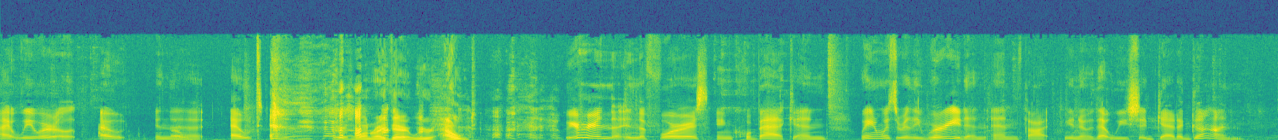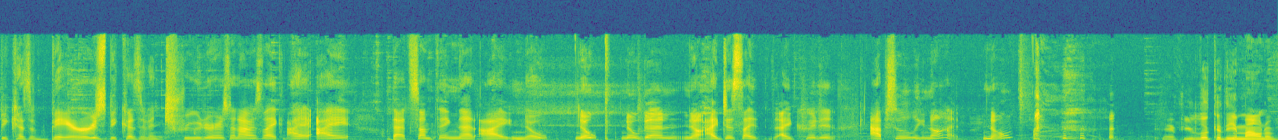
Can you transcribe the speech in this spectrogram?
I, we were out in the out. There's one right there. We were out. we were in the in the forest in Quebec, and Wayne was really worried and and thought, you know, that we should get a gun because of bears, because of intruders, and I was like, I I. That's something that I nope nope no gun no I just I I couldn't absolutely not no If you look at the amount of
